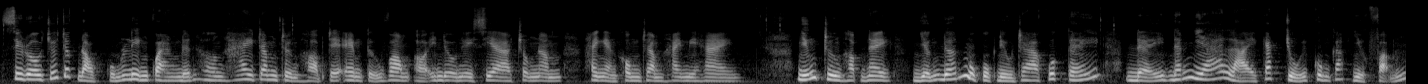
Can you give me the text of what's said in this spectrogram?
Siro chứa chất độc cũng liên quan đến hơn 200 trường hợp trẻ em tử vong ở Indonesia trong năm 2022. Những trường hợp này dẫn đến một cuộc điều tra quốc tế để đánh giá lại các chuỗi cung cấp dược phẩm.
